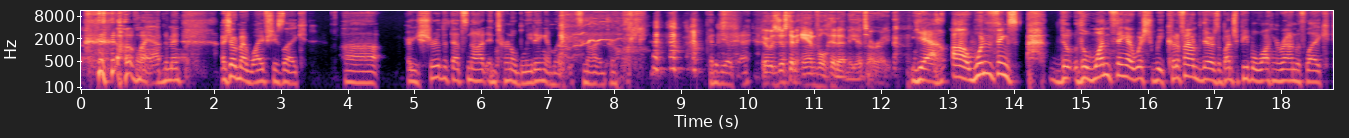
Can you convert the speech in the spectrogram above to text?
of my Oh, abdomen. God. I showed my wife. She's like, uh, "Are you sure that that's not internal bleeding?" I'm like, "It's not internal bleeding. Gonna be okay." It was just an anvil hit at me. It's all right. Yeah. Uh, one of the things, the the one thing I wish we could have found, there was a bunch of people walking around with like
